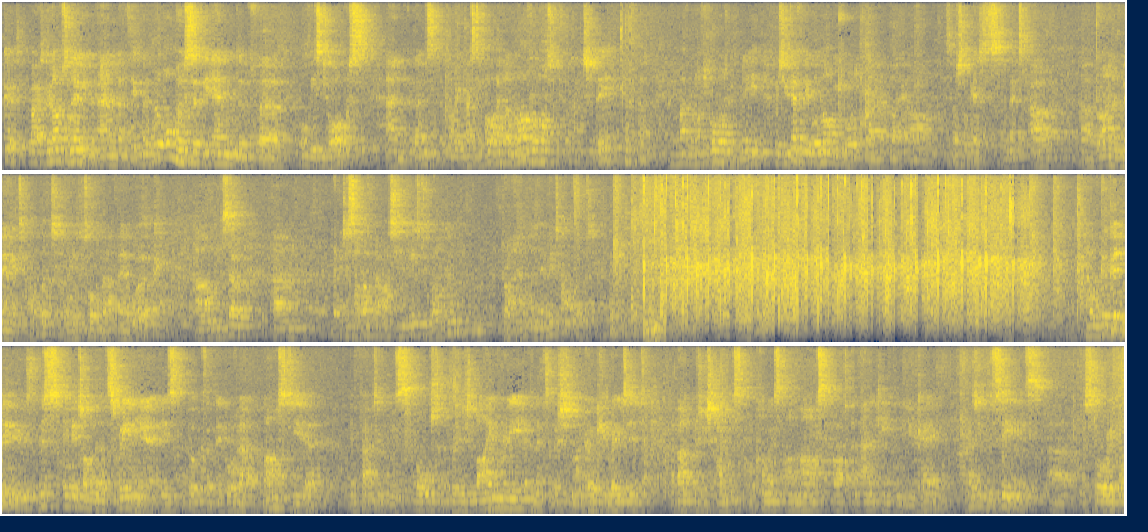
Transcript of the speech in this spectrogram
Good, right, good afternoon, and I think we're, almost at the end of uh, all these talks and events at the Comic Festival. I've done rather a lot of them, actually. you might not be bored with me, which you definitely will not be bored by, by our special guests for the next hour, uh, Bryan and Mary Talbot, who are here to talk about their work. Um, so, um, let me just start off by asking you please to welcome Bryan and Mary Talbot. The good news, this image on the screen here is the book that they brought out last year. In fact, it was launched at the British Library at an exhibition I co-curated about British comics called Comics Unmasked, Art and Anarchy in the UK. And as you can see, it's uh, the story of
